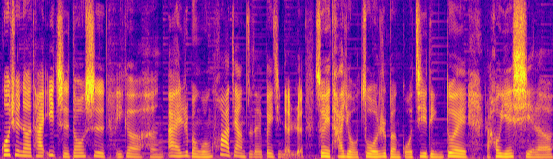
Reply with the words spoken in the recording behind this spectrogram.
过去呢，他一直都是一个很爱日本文化这样子的背景的人，所以他有做日本国际领队，然后也写了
